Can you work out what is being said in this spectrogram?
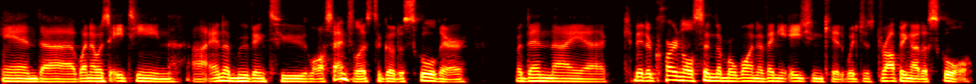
And uh, when I was 18, uh, I ended up moving to Los Angeles to go to school there. But then I uh, committed cardinal sin number one of any Asian kid, which is dropping out of school.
